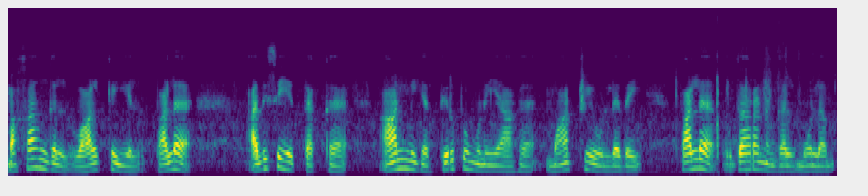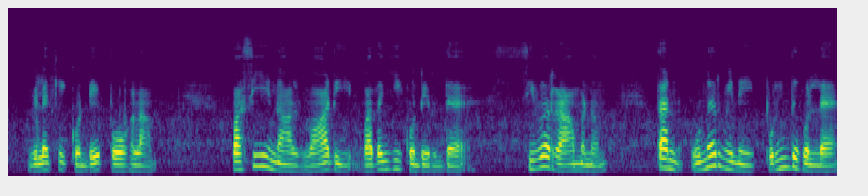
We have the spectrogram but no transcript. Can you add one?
மகாங்கள் வாழ்க்கையில் பல அதிசயத்தக்க ஆன்மீக திருப்புமுனையாக மாற்றியுள்ளதை பல உதாரணங்கள் மூலம் விளக்கி கொண்டே போகலாம். பசியினால் வாடி வதங்கி கொண்டிருந்த சிவராமனும் தன் உணர்வினை புரிந்து கொள்ள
